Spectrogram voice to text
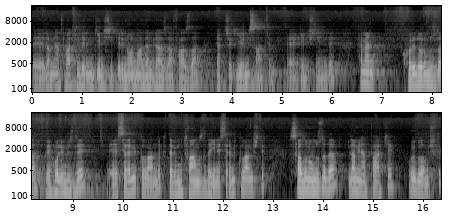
E, laminant parkelerin genişlikleri normalden biraz daha fazla. Yaklaşık 20 santim e, genişliğinde. Hemen koridorumuzda ve holümüzde e, seramik kullandık. Tabi mutfağımızda da yine seramik kullanmıştık. Salonumuzda da laminant parke uygulamıştık.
